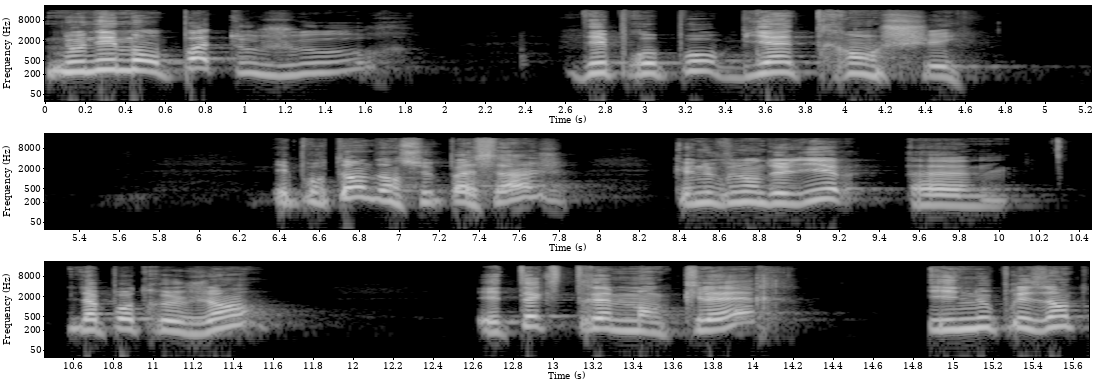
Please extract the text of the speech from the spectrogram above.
Nous n'aimons pas toujours des propos bien tranchés. Et pourtant, dans ce passage que nous venons de lire, euh, l'apôtre Jean est extrêmement clair. Il nous présente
